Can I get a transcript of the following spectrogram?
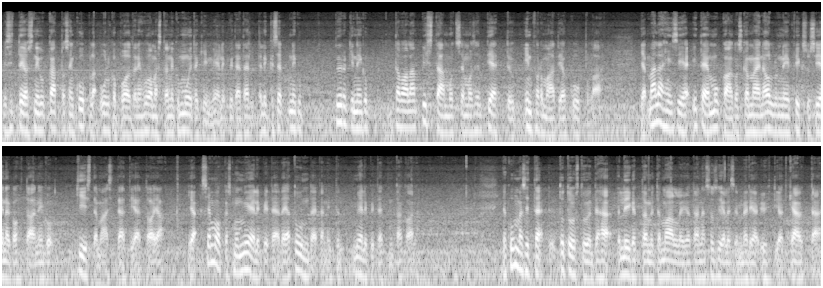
Ja sitten jos niin katsoi sen kupla ulkopuolelta, niin huomasi, että on niin muitakin mielipiteitä. Eli se niin kuin, pyrki niin kuin, tavallaan pistää mut semmoisen tiettyyn informaatiokuplaan. Ja mä lähdin siihen itse mukaan, koska mä en ollut niin fiksu siinä kohtaa niin kuin kiistämään sitä tietoa. Ja, ja se muokkasi mun mielipiteitä ja tunteita niiden mielipiteiden takana. Ja kun mä sitten tutustuin tähän liiketoimintamalliin, jota nämä sosiaalisen median yhtiöt käyttää,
